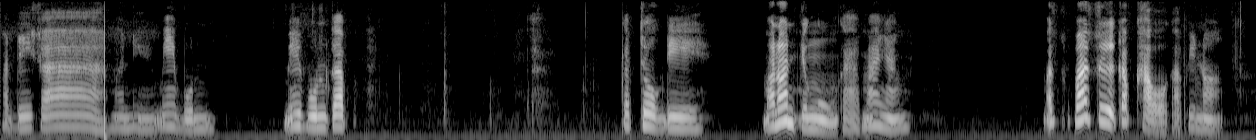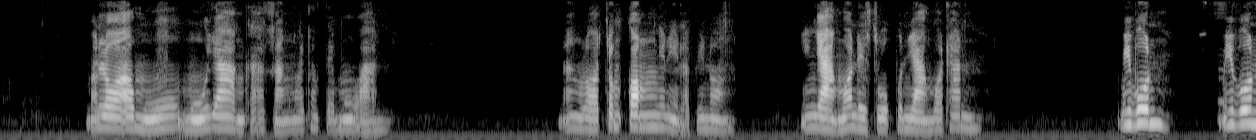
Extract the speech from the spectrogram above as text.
สวัสดีค่ะวันนี้มีบุญ มีบุญกับ กับโชคดี มานอนจงงค่ะ มาหยังมามาซื้อกับเขาวค่ะพี่น้อง มารอเอาหมูหมูย่างค่ะ สั่งไว้ตั้งแต่เมื่อวาน นั่งรอจ้องกล้องอยู่นี่แหละพี่น้องยังอย่างว่าในสุกเพิ่นย่างว่าท่าน มีบุญ มีบุญ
